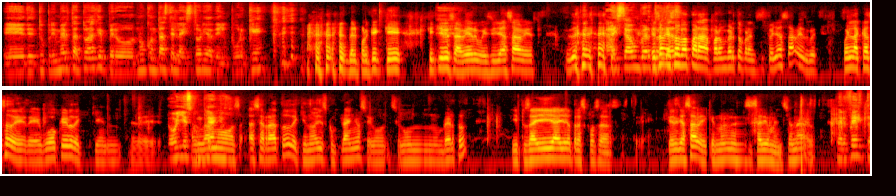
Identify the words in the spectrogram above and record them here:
eh, de tu primer tatuaje, pero no contaste la historia del por qué. del por qué, ¿qué, qué quieres saber, güey? Si ya sabes. Ahí está Humberto. Eso, ya... eso va para, para Humberto Francisco, ya sabes, güey fue en la casa de, de Walker, de quien eh, hoy es cumpleaños. hace rato, de quien hoy es cumpleaños, según, según Humberto. Y pues ahí hay otras cosas este, que él ya sabe, que no es necesario mencionar. Perfecto.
